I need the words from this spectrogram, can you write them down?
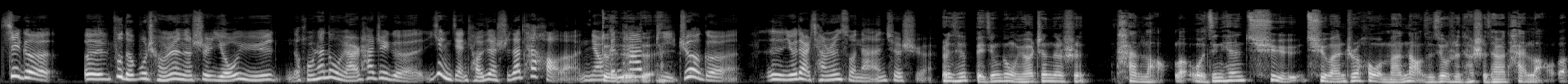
这个。呃，不得不承认的是，由于红山动物园它这个硬件条件实在太好了，你要跟它比这个，呃，有点强人所难，确实。而且北京动物园真的是太老了，我今天去去完之后，我满脑子就是它实在是太老了，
